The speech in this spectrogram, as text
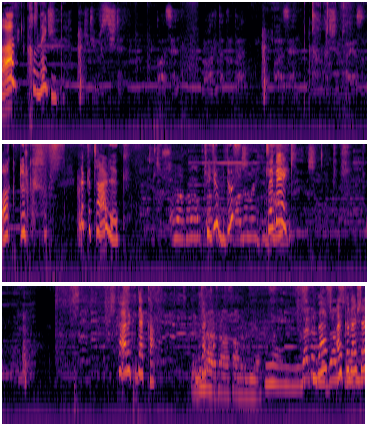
Lan kız ne giydi? Bak dur kız. Ne kadar Çocuk bir dur. Bebek. Tarık bir dakika. Dediler ya. Bir dakika. Arkadaşlar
